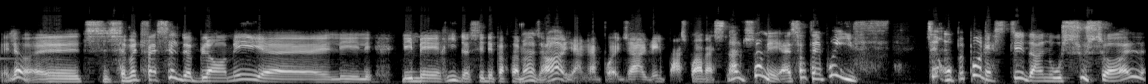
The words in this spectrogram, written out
ben là, euh, ça va être facile de blâmer euh, les, les, mairies de ces départements, dire, ah, il n'aurait pas dû enlever le passeport vaccinal, tout ça, mais à un certain point, il, on ne peut pas rester dans nos sous-sols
